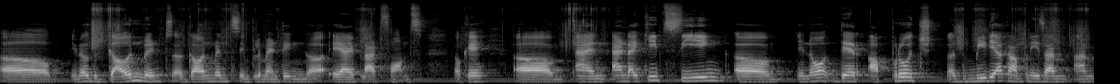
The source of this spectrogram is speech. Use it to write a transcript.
uh, you know the government uh, governments implementing uh, AI platforms okay um, and and I keep seeing uh, you know their approach uh, the media companies I'm, I'm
